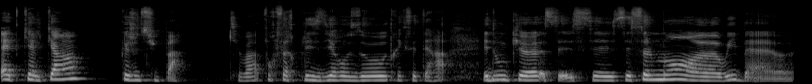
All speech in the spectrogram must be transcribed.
être quelqu'un que je ne suis pas, tu vois, pour faire plaisir aux autres, etc. Et donc, c'est- seulement, oui, ben.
